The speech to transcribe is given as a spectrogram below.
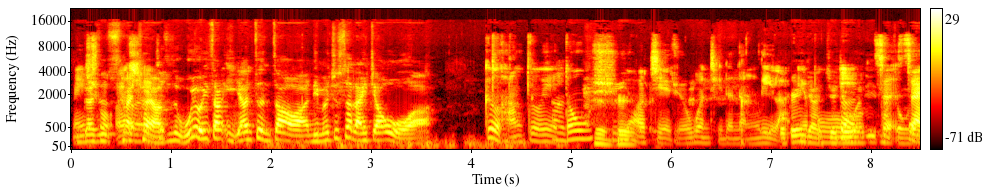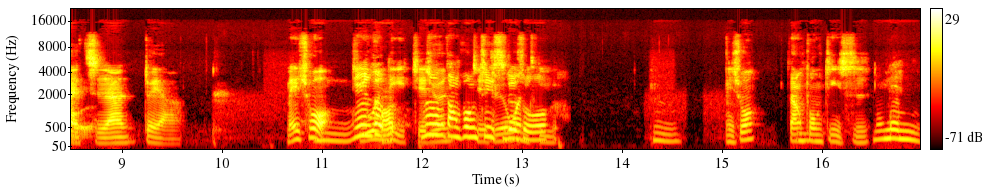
应该是菜菜鸟，就是我有一张乙安证照啊，你们就是要来教我啊。各行各业都需要解决问题的能力了，我跟你讲，解决问题在在职安，对啊，没错，提问题解决解决问题。嗯，你说张峰技师？没有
